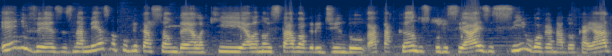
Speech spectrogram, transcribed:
N vezes na mesma publicação dela que ela não estava agredindo, atacando os policiais, e sim o governador Caiado.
